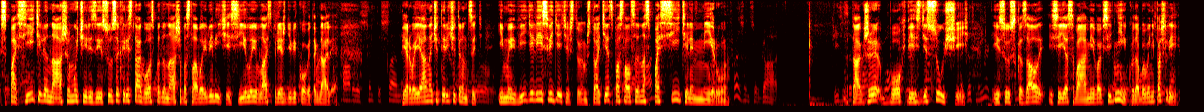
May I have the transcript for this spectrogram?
Спасителю нашему через Иисуса Христа, Господа нашего, слава и величие, сила и власть прежде веков» и так далее. 1 Иоанна 4,14. «И мы видели и свидетельствуем, что Отец послал Сына Спасителем миру». Также Бог вездесущий. Иисус сказал, «И сия с вами во все дни, куда бы вы ни пошли».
